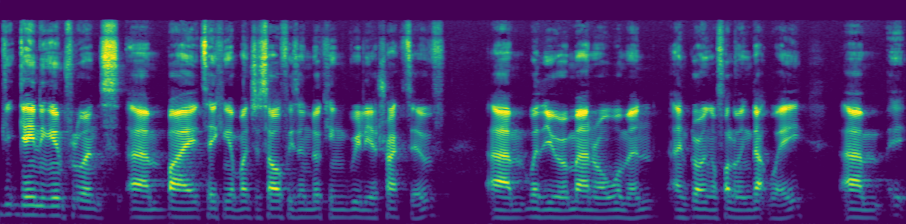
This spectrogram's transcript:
g- gaining influence um, by taking a bunch of selfies and looking really attractive, um, whether you're a man or a woman, and growing a following that way, um, i-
